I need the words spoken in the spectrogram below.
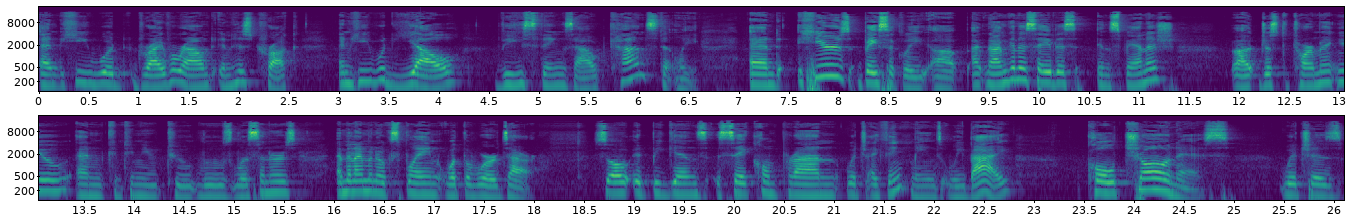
and he would drive around in his truck and he would yell these things out constantly. And here's basically, uh, now I'm going to say this in Spanish uh, just to torment you and continue to lose listeners. And then I'm going to explain what the words are. So it begins, se compran, which I think means we buy colchones, which is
